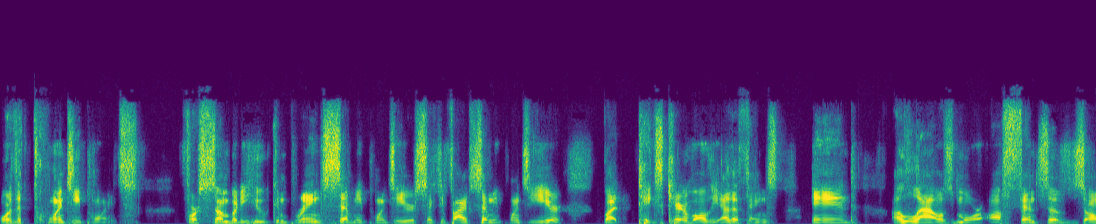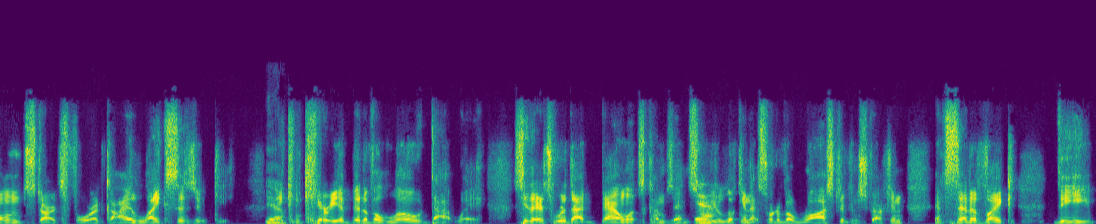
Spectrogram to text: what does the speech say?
or the 20 points for somebody who can bring 70 points a year, 65, 70 points a year, but takes care of all the other things and allows more offensive zone starts for a guy like Suzuki. Yeah. And can carry a bit of a load that way. See, that's where that balance comes in. So Yeah. you're looking at sort of a roster construction instead of like the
